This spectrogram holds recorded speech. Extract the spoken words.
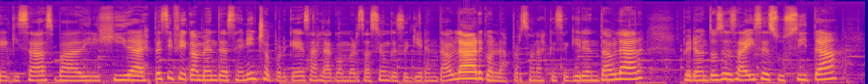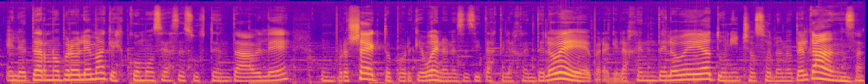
que quizás va dirigida específicamente a ese nicho, porque esa es la conversación que se quiere entablar con las personas que se quieren entablar, pero entonces ahí se suscita el eterno problema que es cómo se hace sustentable un proyecto, porque bueno, necesitas que la gente lo vea, para que la gente lo vea, tu nicho solo no te alcanza.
